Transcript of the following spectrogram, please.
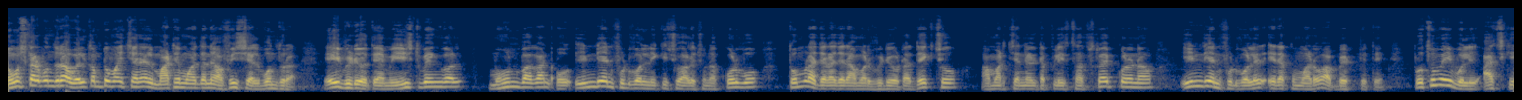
নমস্কার বন্ধুরা ওয়েলকাম টু মাই চ্যানেল মাঠে ময়দানে অফিসিয়াল বন্ধুরা, এই ভিডিওতে আমি ইস্ট বেঙ্গল মোহনবাগান ও ইন্ডিয়ান ফুটবল নিয়ে কিছু আলোচনা করব। তোমরা যারা যারা আমার ভিডিওটা দেখছ, আমার চ্যানেলটা প্লিজ সাবস্ক্রাইব করে নাও। ইন্ডিয়ান ফুটবলের এরকম আরও আপডেট পেতে। প্রথমেই বলি, আজকে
